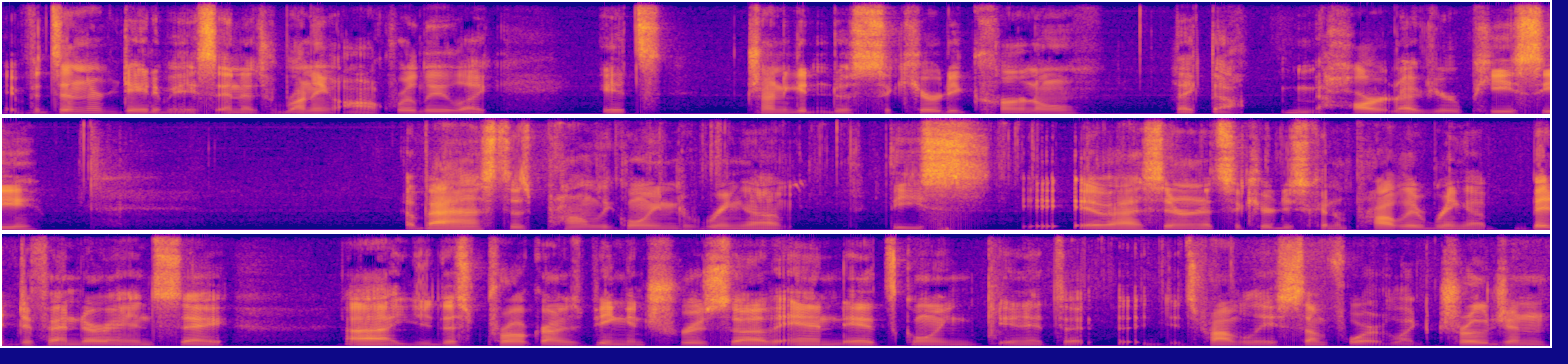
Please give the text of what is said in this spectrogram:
If it's in their database and it's running awkwardly, like it's trying to get into a security kernel like the heart of your PC, Avast is probably going to ring up the Avast Internet Security is going to probably ring up Bitdefender and say, uh, this program is being intrusive and it's going and it's a it's probably some sort of like Trojan.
